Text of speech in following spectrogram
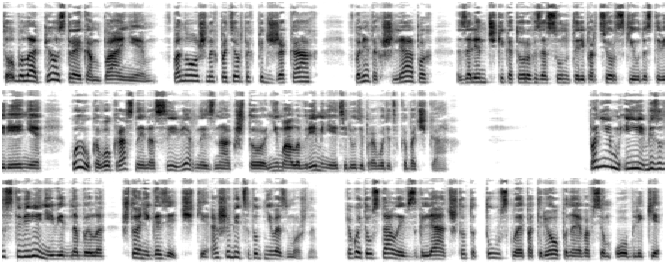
То была пестрая компания, в поношенных потертых пиджаках, в помятых шляпах, за ленточки которых засунуты репортерские удостоверения, кое у кого красные носы — верный знак, что немало времени эти люди проводят в кабачках. По ним и без удостоверений видно было, что они газетчики. Ошибиться тут невозможно. Какой-то усталый взгляд, что-то тусклое, потрепанное во всем облике,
